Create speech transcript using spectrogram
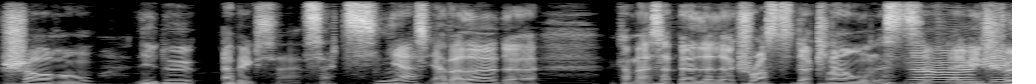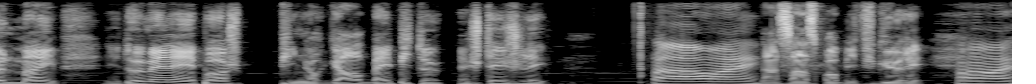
Charon, les deux, avec sa, sa tignasse. Il avait l'air de, comment ça s'appelle, le Krusty the Clown, le style. Ah, il avait les cheveux de même. Les deux mains dans les poches, puis il nous regarde bien piteux. Je t'ai gelé. Ah ouais. dans le sens propre et figuré. Ouais.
